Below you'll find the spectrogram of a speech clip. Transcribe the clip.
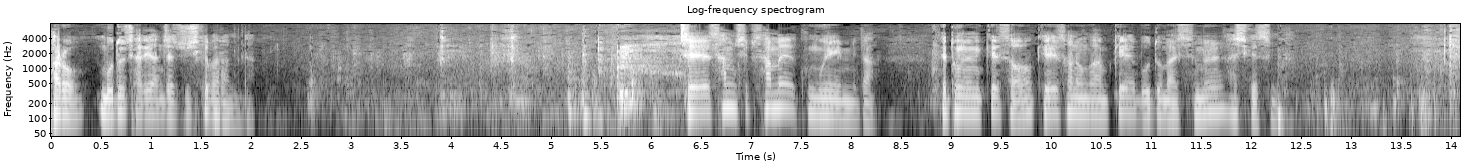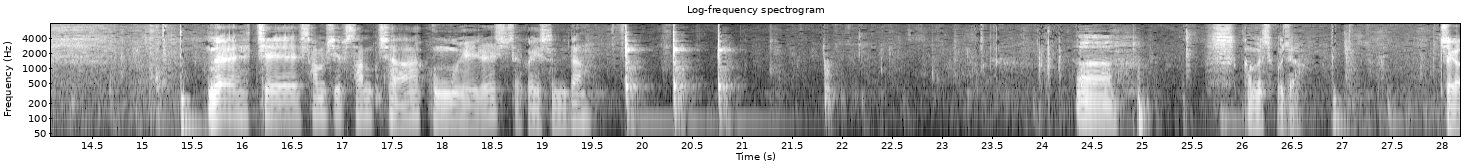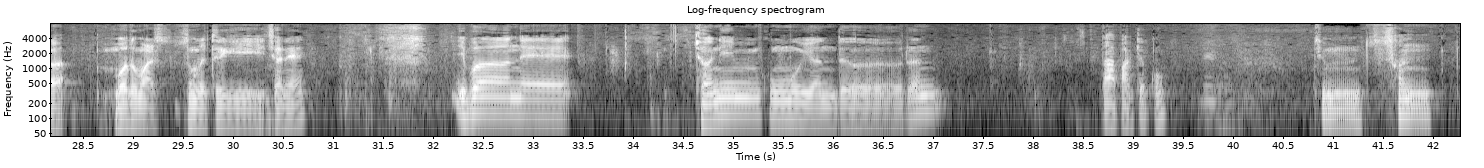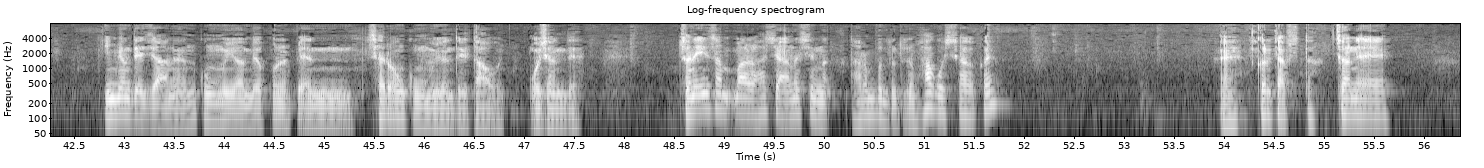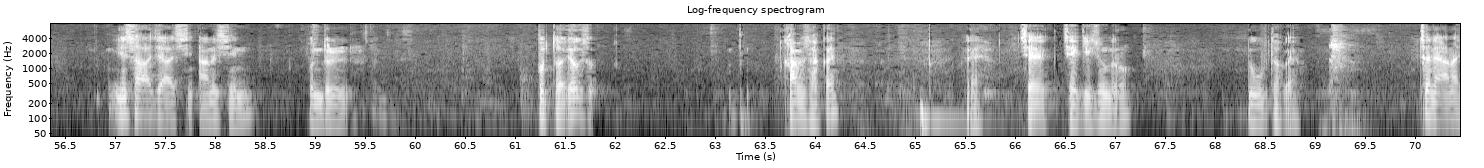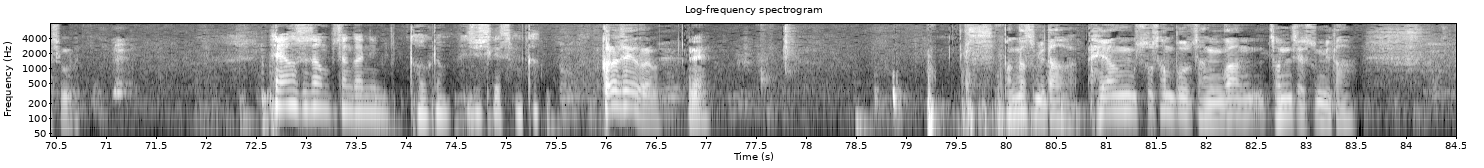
바로 모두 자리에 앉아 주시기 바랍니다. 제33회 국무회의입니다. 대통령님께서 개선언과 함께 모두 말씀을 하시겠습니다. 네, 제 33차 국무회의를 시작하겠습니다. 어, 가만있어 보자. 제가 모두 말씀을 드리기 전에 이번에 전임 국무위원들은 다 바뀌었고 지금 선 임명되지 않은 국무위원 몇 분을 뺀 새로운 국무위원들이 다 오- 오셨는데 전에 인사말 하지 않으신 다른 분들도 좀 하고 시작할까요? 네, 그렇게 합시다. 전에 인사하지 않으신 분들부터 여기서 가면서 할까요? 네, 제, 제 기준으로 누구부터 할까요? 전에 안 하신 분. 해양수산부 장관님부터 그럼 해주시겠습니까? 그러세요, 그럼. 네. 반갑습니다. 해양수산부 장관 전재수입니다.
